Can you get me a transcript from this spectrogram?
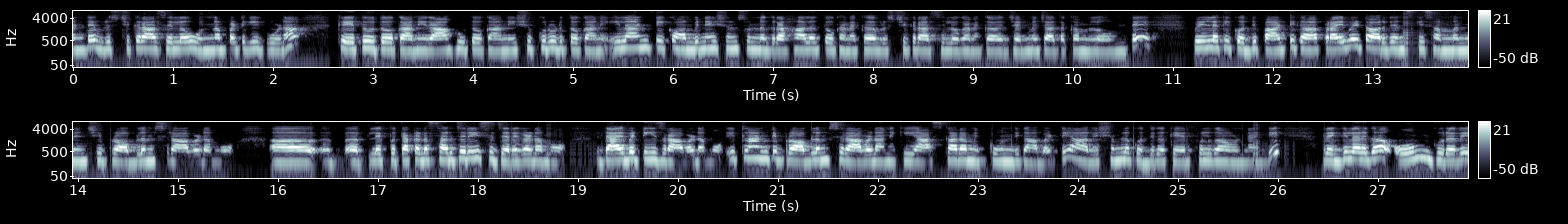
అంటే వృశ్చిక రాశిలో ఉన్నప్పటికీ కూడా కేతువుతో కానీ రాహుతో కానీ శుక్రుడితో కానీ ఇలాంటి కాంబినేషన్స్ ఉన్న గ్రహాలతో కనుక వృశ్చిక రాశిలో కనుక జన్మ జాతకంలో ఉంటే వీళ్ళకి కొద్దిపాటిగా ప్రైవేట్ ఆర్గన్స్కి సంబంధించి ప్రాబ్లమ్స్ రావడము ఆ, ఆ, లేకపోతే అక్కడ సర్జరీస్ జరగడము డయాబెటీస్ రావడము ఇట్లాంటి ప్రాబ్లమ్స్ రావడానికి ఆస్కారం ఎక్కువ ఉంది కాబట్టి ఆ విషయంలో కొద్దిగా కేర్ఫుల్గా ఉండండి. రెగ్యులర్గా ఓం గురవే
